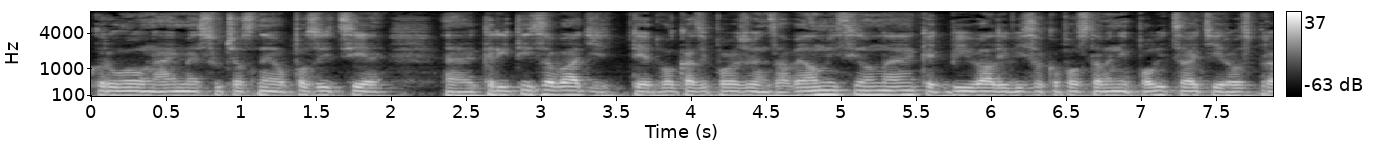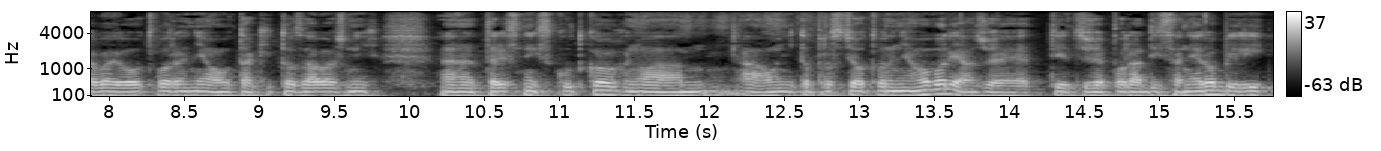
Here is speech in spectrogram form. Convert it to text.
kruhov najmä súčasnej opozície e, kritizovať. Tie dôkazy považujem za veľmi silné, keď bývali vysoko postavení policajti rozprávajú otvorene o takýchto závažných e, trestných skutkoch, no a, a oni to proste otvorene hovoria, že tie že porady sa nerobili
